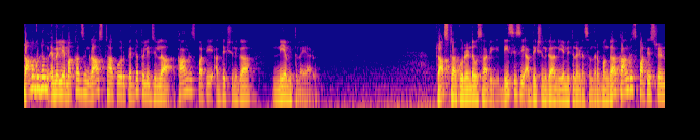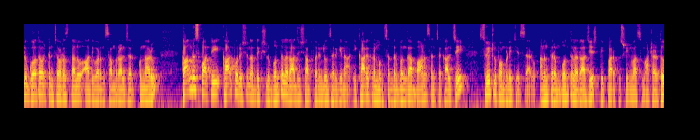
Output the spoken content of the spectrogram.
రామగుండం ఎమ్మెల్యే మక్కన్ సింగ్ రాజ్ ఠాకూర్ పెద్దపల్లి జిల్లా కాంగ్రెస్ పార్టీ అధ్యక్షునిగా నియమితులయ్యారు. రాజ్ ఠాకూర్ రెండవసారి డీసీసీ అధ్యక్షునిగా నియమితులైన సందర్భంగా కాంగ్రెస్ పార్టీ శ్రేణులు గోదావరికన్ చౌరస్తాలో ఆదివారం సంబరాలు జరుపుకున్నారు. కాంగ్రెస్ పార్టీ కార్పొరేషన్ అధ్యక్షులు బొంతల రాజేష్ ఆధ్వర్యంలో జరిగిన ఈ కార్యక్రమం సందర్భంగా బాణసంచ కాల్చి స్వీట్లు పంపిణీ చేశారు. అనంతరం బొంతల రాజేష్ తిప్పారపు శ్రీనివాస్ మాట్లాడుతూ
